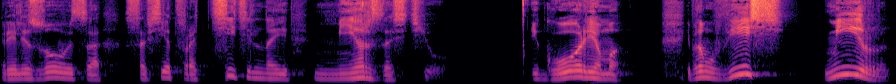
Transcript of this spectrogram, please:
реализовываются со всей отвратительной мерзостью и горем. И потому весь мир,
